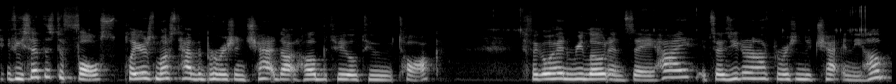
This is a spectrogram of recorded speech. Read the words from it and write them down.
if you set this to false, players must have the permission chat.hub to be able to talk. If I go ahead and reload and say hi, it says you don't have permission to chat in the hub.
